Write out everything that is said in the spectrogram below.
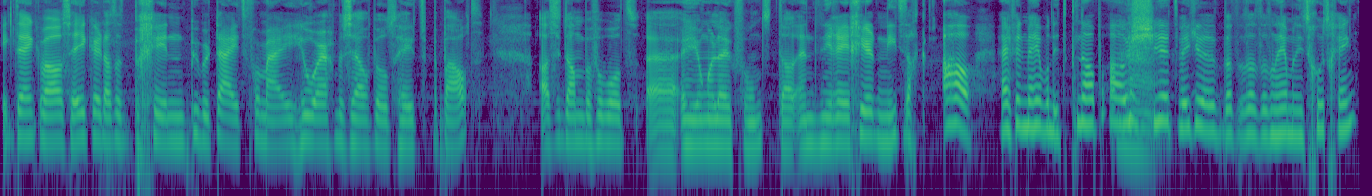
ik denk wel zeker dat het begin puberteit voor mij heel erg mijn zelfbeeld heeft bepaald. Als ik dan bijvoorbeeld eh, een jongen leuk vond dat, en die reageerde niet, dacht ik, oh, hij vindt me helemaal niet knap. Oh shit, weet je, dat, dat dat dan helemaal niet goed ging.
